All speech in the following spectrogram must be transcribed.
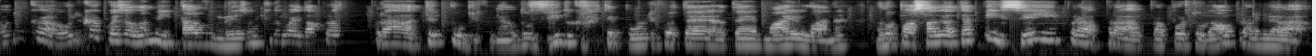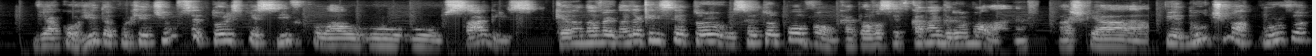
A única, a única coisa lamentável mesmo é que não vai dar pra, pra ter público, né? Eu duvido que vai ter público até, até maio lá, né? Ano passado eu até pensei em ir pra, pra, pra Portugal pra ver a, ver a corrida, porque tinha um setor específico lá, o, o, o, Sagres, que era na verdade aquele setor, o setor povão, que é para você ficar na grama lá, né? Acho que é a penúltima curva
